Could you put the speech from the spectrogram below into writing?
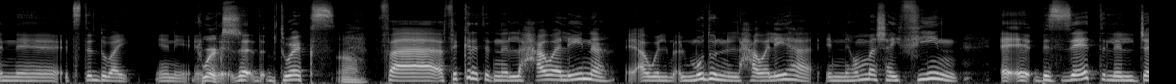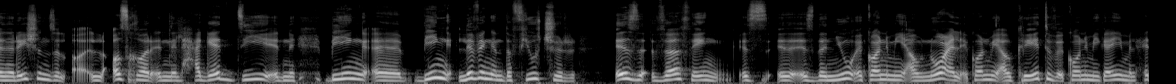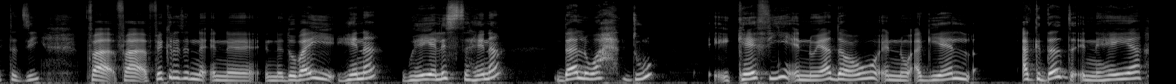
إن it's still دبي. يعني works. بت works آه. ففكرة إن اللي حوالينا أو المدن اللي حواليها إن هم شايفين آه، آه، بالذات لل generations الأصغر إن الحاجات دي إن being uh, being living in the future is the thing. Is is the new economy أو نوع ال economy أو creative economy جاي من الحتة دي. ف- ففكرة إن إن إن دبي هنا وهي لسه هنا ده لوحده كافي إنه يدعو إنه أجيال أجدد إن هي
